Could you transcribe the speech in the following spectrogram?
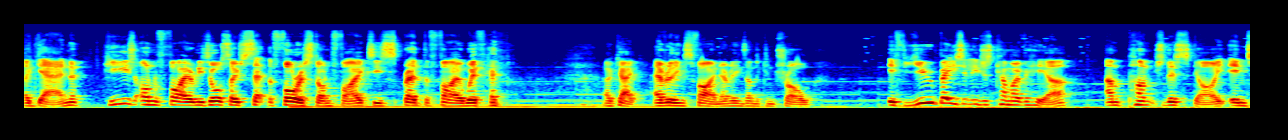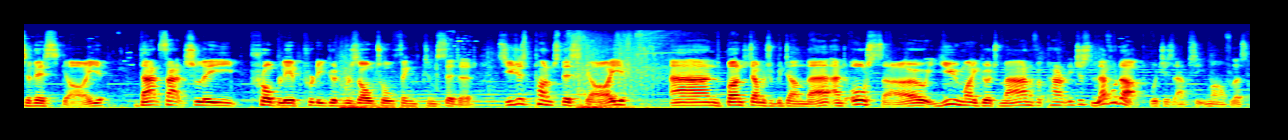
again. He's on fire and he's also set the forest on fire because he's spread the fire with him. Okay, everything's fine. Everything's under control. If you basically just come over here and punch this guy into this guy, that's actually probably a pretty good result, all things considered. So you just punch this guy, and bunch damage will be done there. And also, you, my good man, have apparently just leveled up, which is absolutely marvellous.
